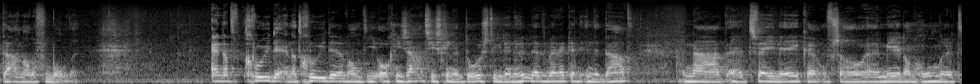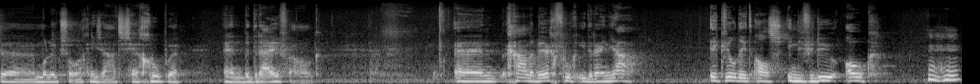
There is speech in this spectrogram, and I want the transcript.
daaraan hadden verbonden. En dat groeide en dat groeide, want die organisaties gingen doorsturen in hun netwerk. En inderdaad, na twee weken of zo, meer dan 100 Molukse organisaties en groepen en bedrijven ook. En gaandeweg vroeg iedereen, ja, ik wil dit als individu ook. Mm-hmm.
